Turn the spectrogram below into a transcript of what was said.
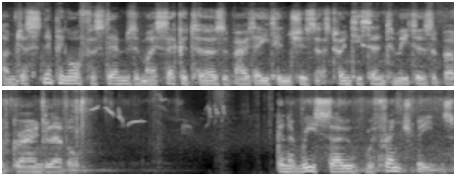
I'm just snipping off the stems of my secateurs about 8 inches, that's 20 centimetres above ground level going to resow with French beans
